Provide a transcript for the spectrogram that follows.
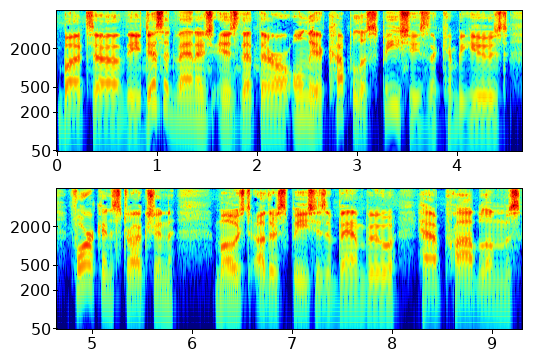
But uh, the disadvantage is that there are only a couple of species that can be used for construction. Most other species of bamboo have problems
